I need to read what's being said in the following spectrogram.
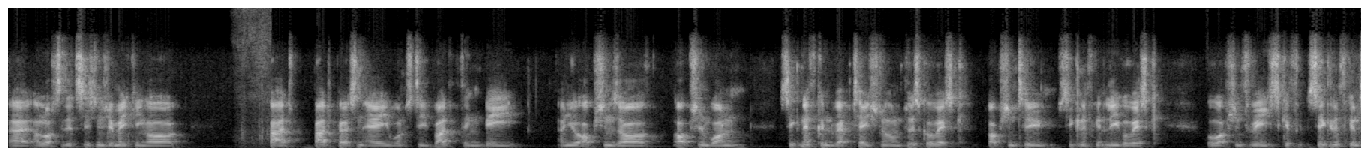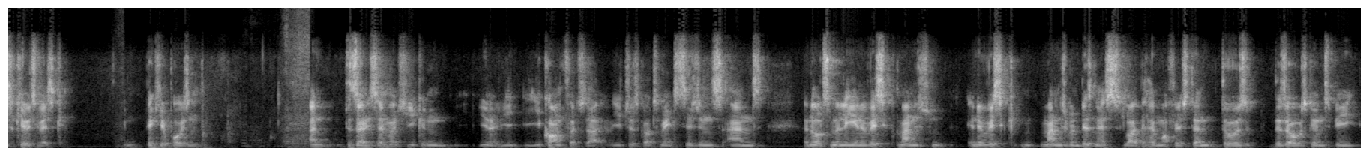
uh, a lot of the decisions you're making are bad bad person A wants to do bad thing B, and your options are option one, significant reputational and political risk, option two, significant legal risk, or option three, significant security risk. You pick your poison. And there's only so much you can, you know, you, you can't fudge that. You just got to make decisions and and ultimately in a risk management in a risk management business like the Home Office, then there was there's always going to be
